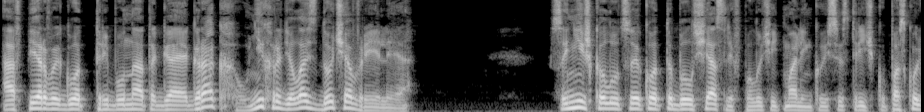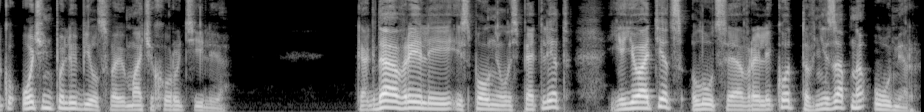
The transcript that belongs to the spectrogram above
А в первый год трибуната Гая Грак у них родилась дочь Аврелия. Сынишка Луция Котта был счастлив получить маленькую сестричку, поскольку очень полюбил свою мачеху Рутилию. Когда Аврелии исполнилось пять лет, ее отец, Луций Аврелий Котта, внезапно умер,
